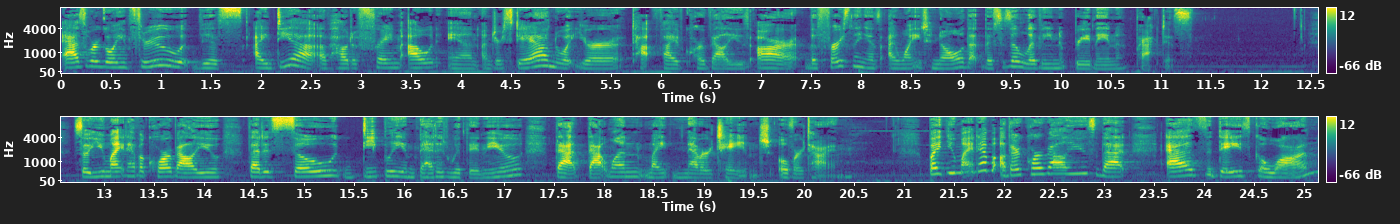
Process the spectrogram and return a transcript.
as we're going through this idea of how to frame out and understand what your top five core values are, the first thing is I want you to know that this is a living, breathing practice. So you might have a core value that is so deeply embedded within you that that one might never change over time. But you might have other core values that as the days go on,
